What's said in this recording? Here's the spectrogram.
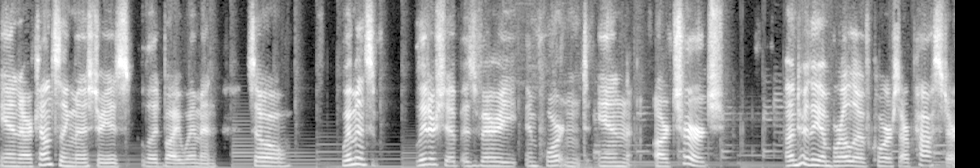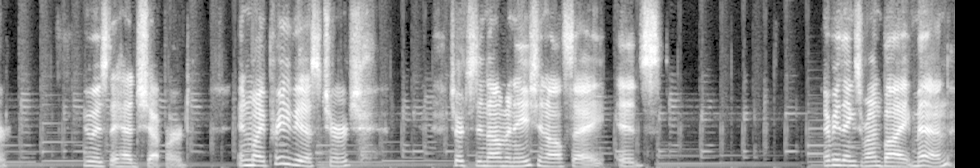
And our counseling ministry is led by women. So women's leadership is very important in our church under the umbrella, of course, our pastor, who is the head shepherd. In my previous church, church denomination, I'll say, it's everything's run by men.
